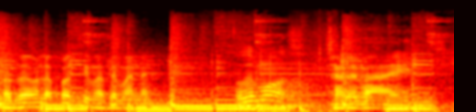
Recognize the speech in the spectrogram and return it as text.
nos vemos la próxima semana. Nos vemos. Sale, bye.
